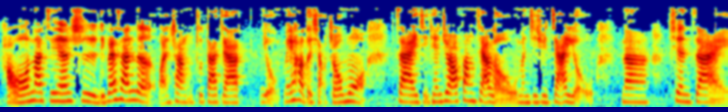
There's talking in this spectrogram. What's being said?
好哦，那今天是礼拜三的晚上，祝大家有美好的小周末。在几天就要放假喽，我们继续加油。那现在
